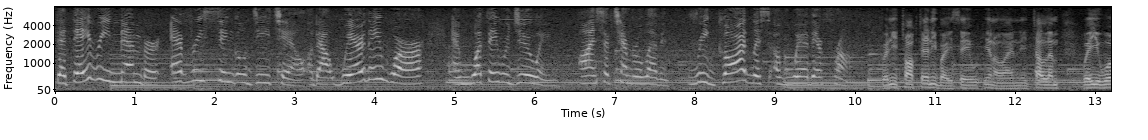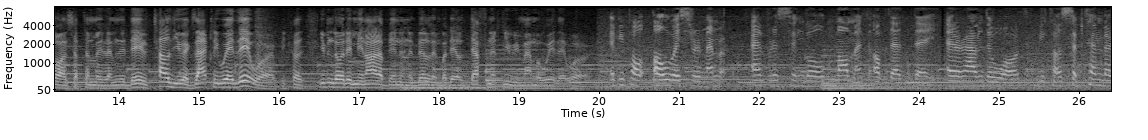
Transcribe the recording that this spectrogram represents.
that they remember every single detail about where they were and what they were doing on September 11, regardless of where they're from. When you talk to anybody, say, you know, and you tell them where you were on September 11th, they'll tell you exactly where they were because even though they may not have been in the building, but they'll definitely remember where they were. And people always remember every single moment of that day around the world because September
